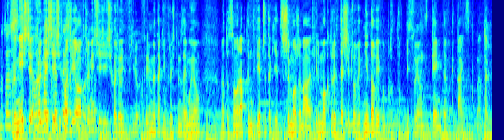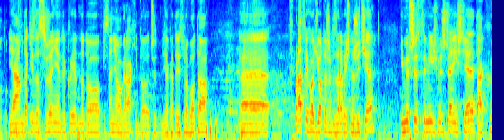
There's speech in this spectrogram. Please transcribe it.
No to W jest Trójmieście, w Trójmieście, europejska jeśli chodzi o, w Trójmieście, jeśli chodzi o fir- firmy takie, które się tym zajmują, no to są raptem dwie czy takie trzy może małe firmy, o których też się człowiek nie dowie po prostu wpisując Game Dev Gdańsk. No, tak, bo to Ja mam takie zastrzeżenie tylko jedno do pisania o grach i do, czy jaka to jest robota. E, w pracy chodzi o to, żeby zarabiać na życie. I my wszyscy mieliśmy szczęście, tak,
